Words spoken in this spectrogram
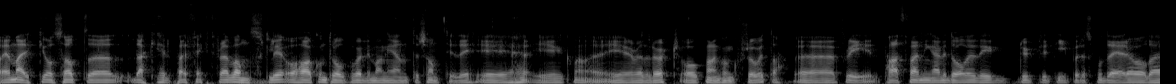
Og jeg merker jo også at eh, det er ikke helt perfekt, for det er vanskelig å ha kontroll på veldig mange enheter samtidig i, i, i Red Alert og Command and Conquer for så vidt. da. Eh, fordi pathfinding er litt dårlig, de bruker litt tid på å respondere, og det,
